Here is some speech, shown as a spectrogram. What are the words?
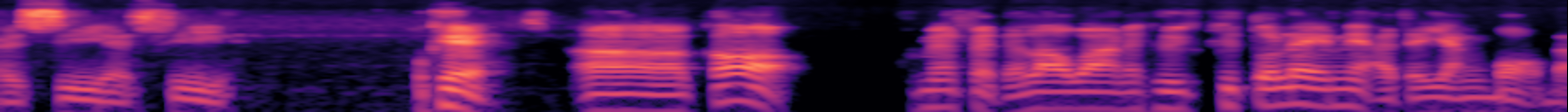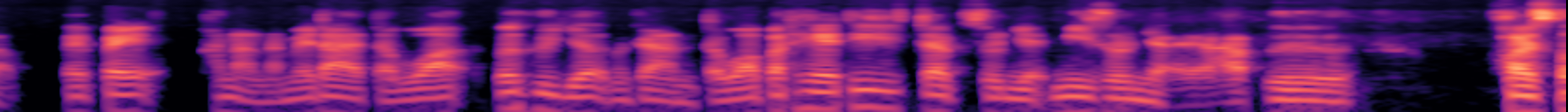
I see I see โอเคเอ่อก็ คุณแมนเฟดได้เล่าว่านะคือคือตัวเลขเนี่ยอาจจะยังบอกแบบเป๊ะๆขนาดนั้นไม่ได้ แต่ว่าก็คือเยอะเหมือนกัน แต่ว่าประเทศที่จะส่วนใหญ่มีส่วนใหญ่ครับคือคอยสโต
